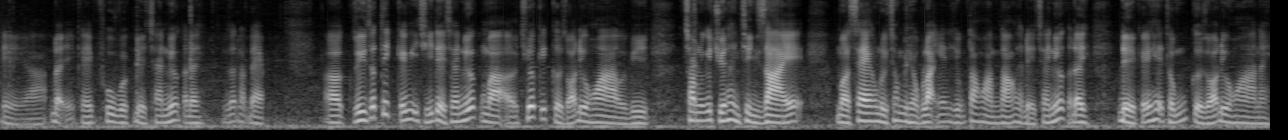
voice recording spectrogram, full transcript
để à, đậy cái khu vực để chai nước ở đây, rất là đẹp à, Duy rất thích cái vị trí để xe nước mà ở trước cái cửa gió điều hòa bởi vì trong những cái chuyến hành trình dài ấy mà xe không được trong bị hộp lạnh ấy, thì chúng ta hoàn toàn có thể để chai nước ở đây. Để cái hệ thống cửa gió điều hòa này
